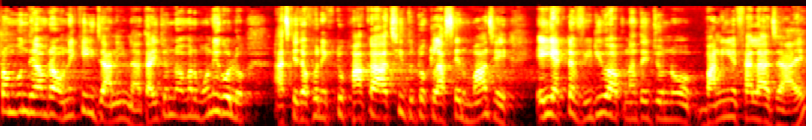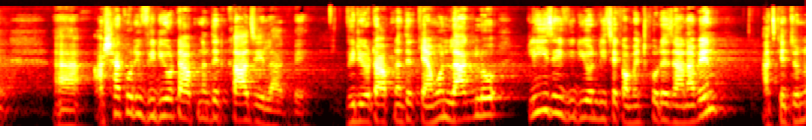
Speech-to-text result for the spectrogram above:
সম্বন্ধে আমরা অনেকেই জানি না, তাই জন্য আমার মনে হলো আজকে যখন একটু ফাঁকা আছি দুটো ক্লাসের মাঝে, এই একটা ভিডিও আপনাদের জন্য বানিয়ে ফেলা যায়। আশা করি ভিডিওটা আপনাদের কাজে লাগবে। ভিডিওটা আপনাদের কেমন লাগল প্লিজ এই ভিডিওর নিচে কমেন্ট করে জানাবেন। আজকের জন্য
